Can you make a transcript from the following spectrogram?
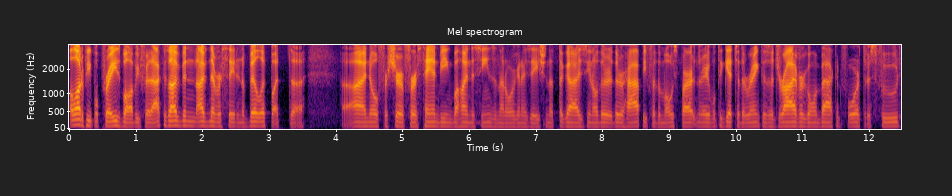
a lot of people praise Bobby for that because I've been I've never stayed in a billet, but uh, I know for sure firsthand being behind the scenes in that organization that the guys, you know, they're they're happy for the most part and they're able to get to the rink. There's a driver going back and forth. There's food,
